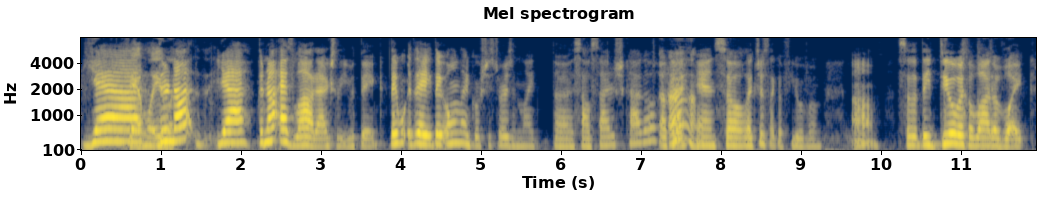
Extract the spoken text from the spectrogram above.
Yeah, Family, They're like- not. Yeah, they're not as loud. Actually, you would think they they they own like grocery stores in like the south side of Chicago. Okay. Oh. and so like just like a few of them um so that they deal with a lot of like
